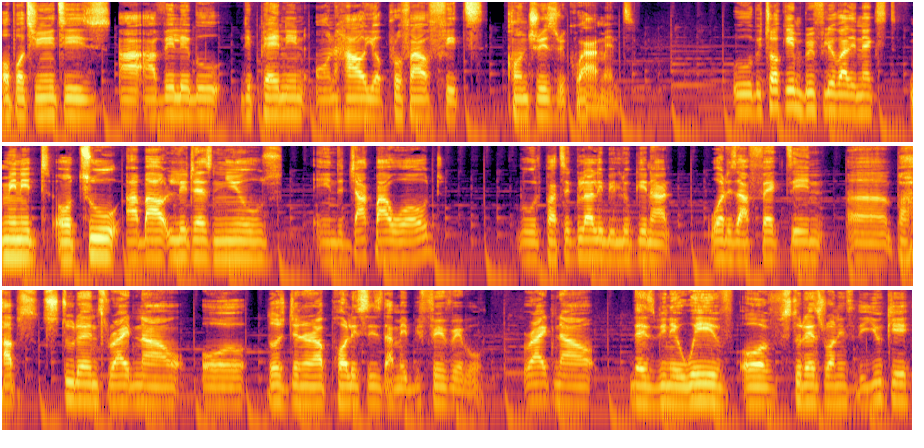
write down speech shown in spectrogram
opportunities are available depending on how your profile fits country's requirements. We will be talking briefly over the next minute or two about latest news in the Japa world. We would particularly be looking at what is affecting uh, perhaps students right now or those general policies that may be favorable. Right now, there's been a wave of students running to the UK.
